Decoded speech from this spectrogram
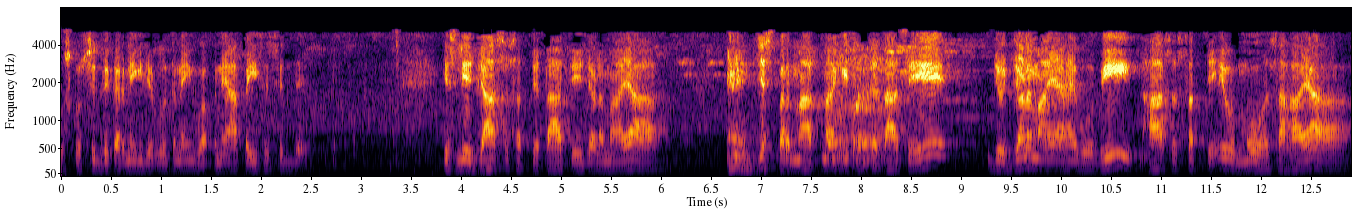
उसको सिद्ध करने की ज़रूरत नहीं, वो अपने आप ही से सिद्ध है। इसलिए जास सत्यता ते जड़ माया। जिस परमात्मा की सत्यता से जो जड़ माया है, वो भी भाष सत्य एवं मोह सहाया।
